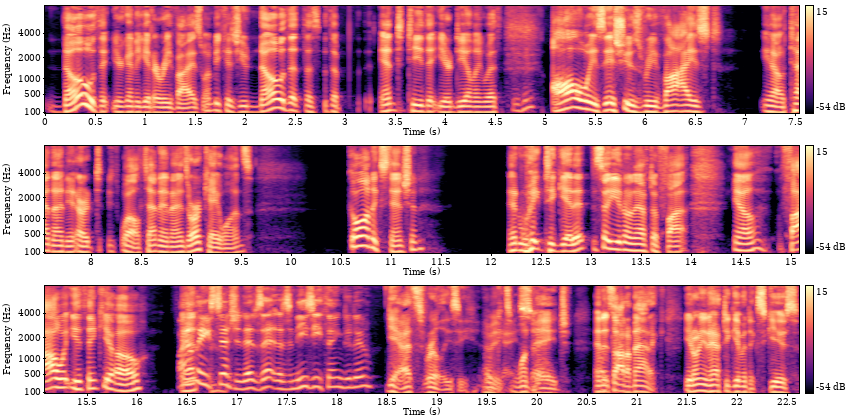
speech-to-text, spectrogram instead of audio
know that you're going to get a revised one because you know that the the entity that you're dealing with Mm-hmm. always issues revised, you know, 1090 or well, 1099s or K1s, go on extension. and wait to get it, so you don't have to file. You know, file what you think you owe. Filing And- extension, is that is an easy thing to do? yeah, it's real easy. I mean, it's one so- page and it's automatic. You don't even have to give an excuse.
